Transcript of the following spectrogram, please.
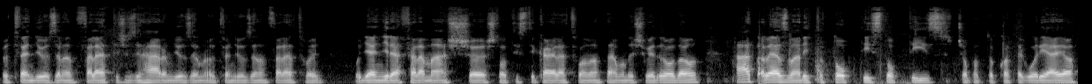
50 győzelem felett, és azért 3 győzelem 50 győzelem felett, hogy, hogy ennyire felemás statisztikája lett volna a támadás védő oldalon. Hát ez már itt a top 10, top 10 csapatok kategóriája,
